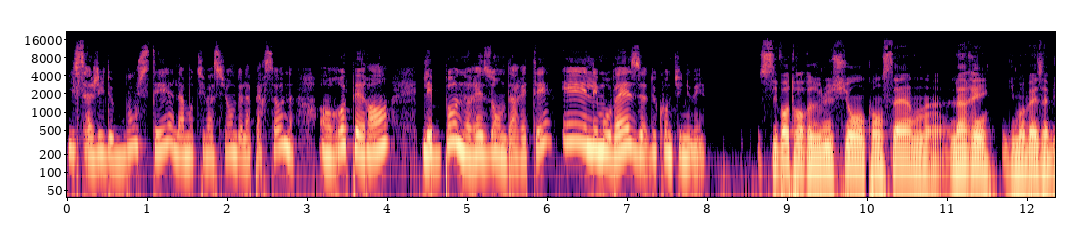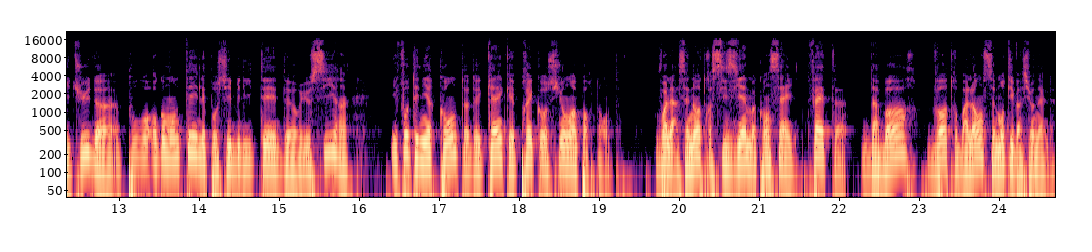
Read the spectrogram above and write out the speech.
Il s'agit de booster la motivation de la personne en repérant les bonnes raisons d'arrêter et les mauvaises de continuer. Si votre résolution concerne l'arrêt d'une mauvaise habitude, pour augmenter les possibilités de réussir, il faut tenir compte de quelques précautions importantes. Voilà, c'est notre sixième conseil. Faites d'abord votre balance motivationnelle.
